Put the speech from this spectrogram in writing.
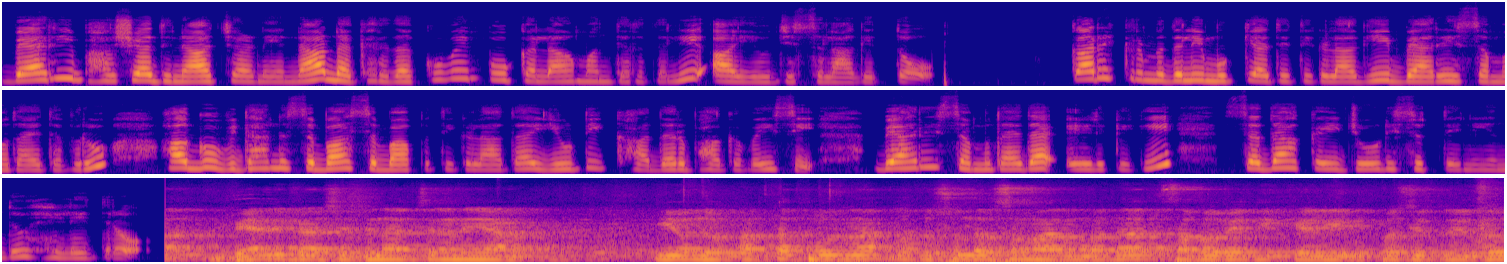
ಬ್ಯಾರಿ ಭಾಷಾ ದಿನಾಚರಣೆಯನ್ನ ನಗರದ ಕುವೆಂಪು ಕಲಾಮಂದಿರದಲ್ಲಿ ಆಯೋಜಿಸಲಾಗಿತ್ತು. ಕಾರ್ಯಕ್ರಮದಲ್ಲಿ ಮುಖ್ಯ ಅತಿಥಿಗಳಾಗಿ ಬ್ಯಾರಿ ಸಮುದಾಯದವರು ಹಾಗೂ ವಿಧಾನಸಭಾ ಸಭಾಪತಿಗಳಾದ ಯುಟಿ ಖಾದರ್ ಭಾಗವಹಿಸಿ ಬ್ಯಾರಿ ಸಮುದಾಯದ ಏಳಿಗೆಗೆ ಸದಾ ಕೈ ಜೋಡಿಸುತ್ತೇನೆ ಎಂದು ಹೇಳಿದರು. ಈ ಒಂದು ಅರ್ಥಪೂರ್ಣ ಮತ್ತು ಸುಂದರ ಸಮಾರಂಭದ ಸಭಾ ವೇದಿಕೆಯಲ್ಲಿ ಉಪಸ್ಥಿತರಿದ್ದು,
